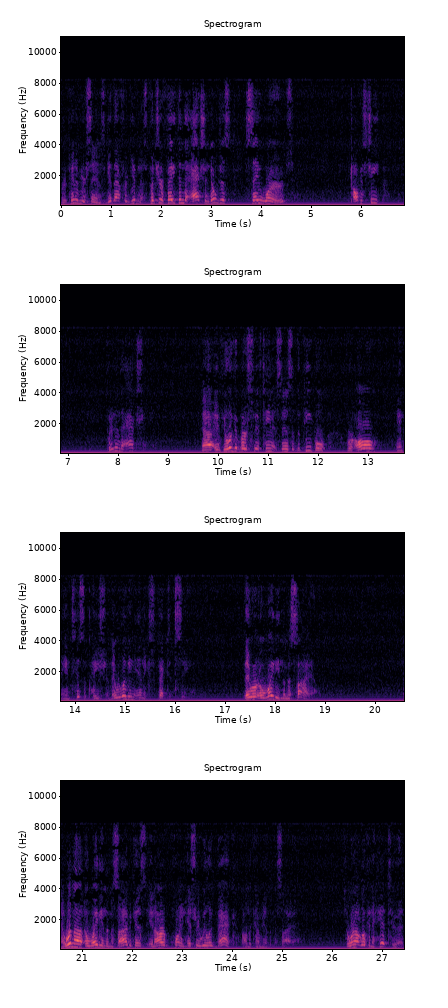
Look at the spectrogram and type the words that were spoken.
Repent of your sins. Get that forgiveness. Put your faith into action. Don't just say words. Talk is cheap. Put it into action. Now, if you look at verse 15, it says that the people were all in anticipation. They were living in expectancy. They were awaiting the Messiah. Now, we're not awaiting the Messiah because in our point in history, we look back on the coming of the Messiah. So we're not looking ahead to it.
